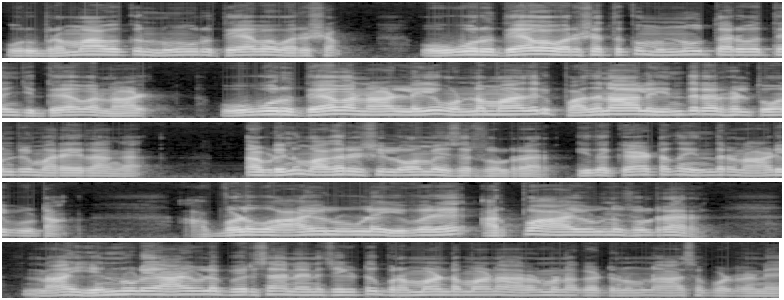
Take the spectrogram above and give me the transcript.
ஒரு பிரம்மாவுக்கு நூறு தேவ வருஷம். ஒவ்வொரு தேவ வருஷத்துக்கும் முந்நூற்றறுபத்தஞ்சி தேவ நாள். ஒவ்வொரு தேவ நாள்லேயும் ஒன்றை மாதிரி பதினாலு இந்திரர்கள் தோன்றி மறைகிறாங்க அப்படின்னு மகரிஷி லோமேஸ்வர் சொல்கிறார் இதை கேட்டதும் இந்திரன் ஆடி போயிட்டான் அவ்வளவு ஆயுள் உள்ள இவரே அற்ப ஆயுள்னு சொல்கிறார் நான் என்னுடைய ஆயுளை பெருசாக நினச்சிக்கிட்டு பிரம்மாண்டமான அரண்மனை கட்டணும்னு ஆசைப்படுறேனே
